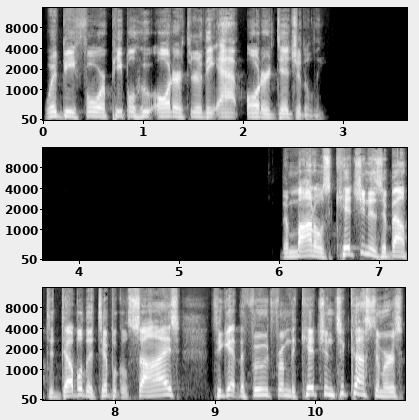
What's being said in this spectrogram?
Would be for people who order through the app, order digitally. The model's kitchen is about to double the typical size. To get the food from the kitchen to customers,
